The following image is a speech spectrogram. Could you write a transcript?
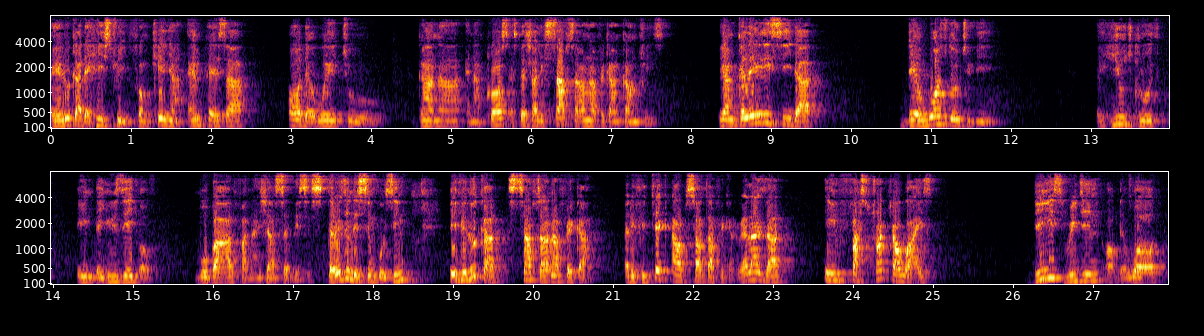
and you look at the history from Kenya, M-Pesa, all the way to Ghana, and across especially sub-Saharan African countries, you can clearly see that there was going to be a huge growth in the usage of mobile financial services. The reason is simple. See, if you look at sub-Saharan Africa, and if you take out South Africa, realize that infrastructure-wise, this region of the world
